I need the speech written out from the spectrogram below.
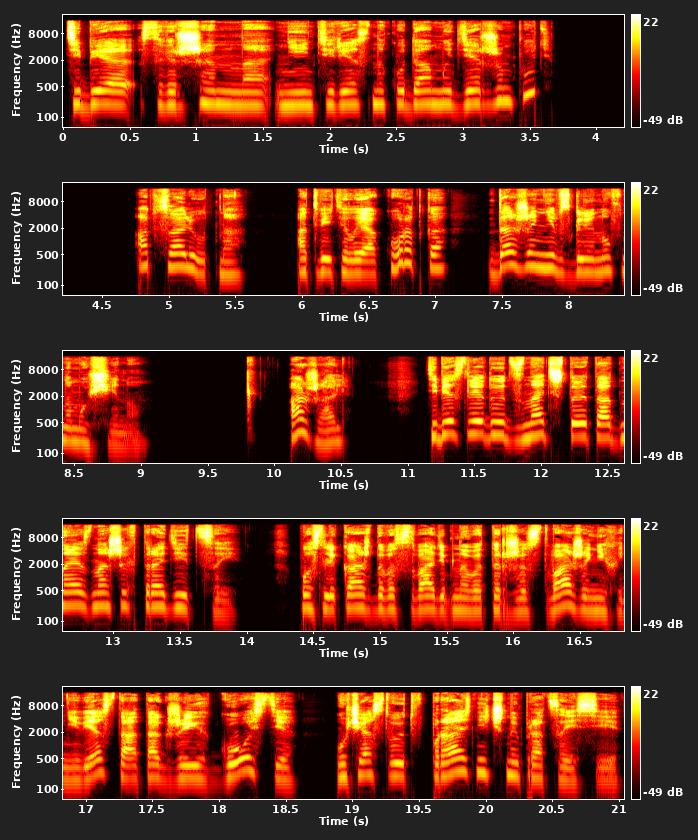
«Тебе совершенно не интересно, куда мы держим путь?» «Абсолютно», — ответила я коротко, даже не взглянув на мужчину. А жаль. Тебе следует знать, что это одна из наших традиций. После каждого свадебного торжества жених и невеста, а также их гости участвуют в праздничной процессии,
